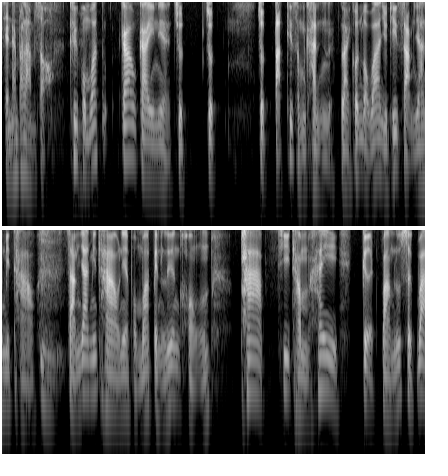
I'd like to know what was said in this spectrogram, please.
เซ็นทรัลพระรามสองคือผมว่าก้าวไกลเนี่ยจุด จุดจุดตัดที่สำคัญ หลายคนบอกว่าอยู่ที่สามย่านมิตรทาวน์สามย่านมิตรทาวน์เนี่ยผมว่าเป็นเรื่องของภาพที่ทำให้ เกิดความรู้สึกว่า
